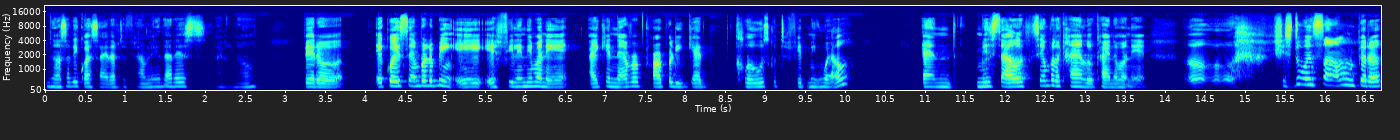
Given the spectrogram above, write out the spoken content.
no sé de cuál side of the family that is. I don't know. Pero eko sempre being a, a feeling di man eh, I can never properly get clothes to fit me well. And my style sempre the kind of look kind of. Uh, she's doing something, pero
